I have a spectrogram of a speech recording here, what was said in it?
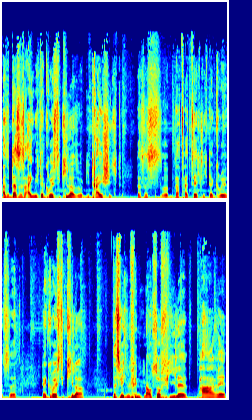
also das ist eigentlich der größte Killer, so, die Dreischicht. Das ist das tatsächlich der größte, der größte Killer. Deswegen finden auch so viele Paare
